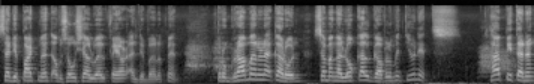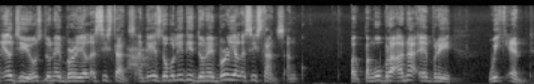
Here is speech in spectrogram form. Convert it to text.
sa Department of Social Welfare and Development. Programa na na karon sa mga local government units. Hapita ng LGUs dunay burial assistance. Ang DSWD dunay burial assistance. Ang pagpangubra na every weekend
